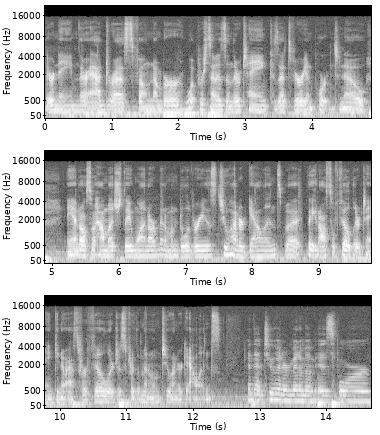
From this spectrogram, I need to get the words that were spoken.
their name, their address, phone number, what percent is in their tank, because that's very important to know, and also how much they want. Our minimum delivery is 200 gallons, but they can also fill their tank, you know, ask for a fill or just for the minimum 200 gallons. And that 200 minimum is for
